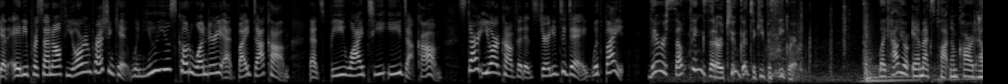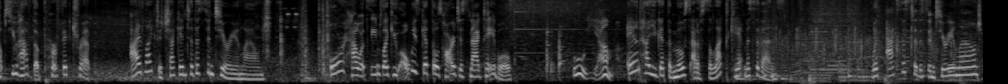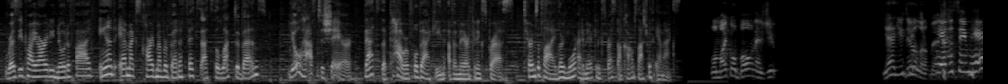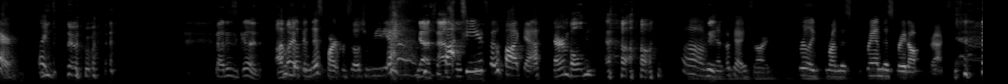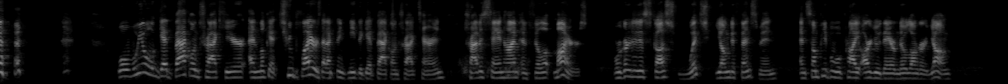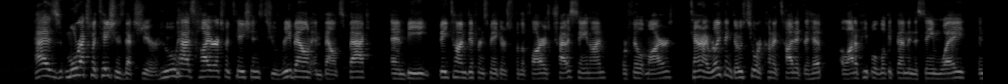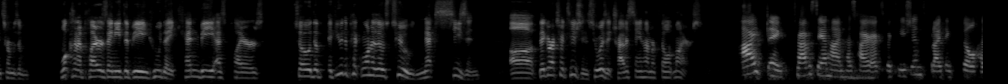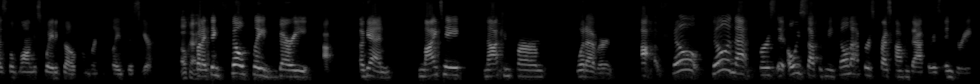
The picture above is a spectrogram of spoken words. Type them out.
Get 80% off your impression kit when you use code WONDERY at Byte.com. That's B-Y-T-E dot com. Start your confidence journey today with Byte. There are some things that are too good to keep a secret. Like how your Amex Platinum card helps you have the perfect trip. I'd like to check into the Centurion Lounge. Or how it seems like you always get those hard to snag tables. Ooh, yum. And how you get the most out of select can't miss events. With access to the Centurion Lounge, Resy Priority Notify, and Amex card member benefits at select events, you'll have to share. That's the powerful backing of American Express. Terms apply. Learn more at americanexpress.com slash with Amex. Well, Michael Bolton, as you... Yeah, you do a little bit. We have the same hair. Like, you do. that is good. I'm clipping this part for social media. Yes, Hot absolutely. tease for the podcast. Aaron Bolton. Oh Wait. man. Okay, sorry. Really just run this ran this right off the tracks. well, we will get back on track here and look at two players that I think need to get back on track, Taryn. Travis Sanheim and Philip Myers. We're going to discuss which young defenseman, and some people will probably argue they are no longer young, has more expectations next year. Who has higher expectations to rebound and bounce back and be big time difference makers for the Flyers? Travis Sanheim or Philip Myers? Taryn, I really think those two are kind of tied at the hip. A lot of people look at them in the same way in terms of what kind of players they need to be, who they can be as players. So the if you had to pick one of those two next season, uh, bigger expectations, who is it? Travis Sanheim or Philip Myers? I think Travis Sanheim has higher expectations, but I think Phil has the longest way to go from where he played this year. Okay. But I think Phil played very, uh, again, my take, not confirmed, whatever. Phil, Phil in that first, it always stuck with me. Phil in that first press conference after his injury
